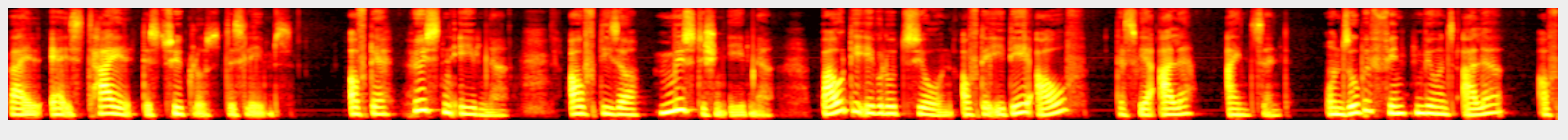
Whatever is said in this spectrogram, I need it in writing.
weil er ist Teil des Zyklus des Lebens. Auf der höchsten Ebene, auf dieser mystischen Ebene, baut die Evolution auf der Idee auf, dass wir alle eins sind. Und so befinden wir uns alle auf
